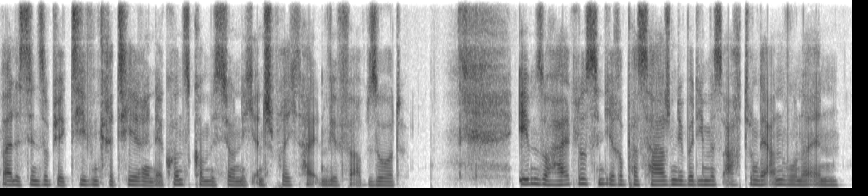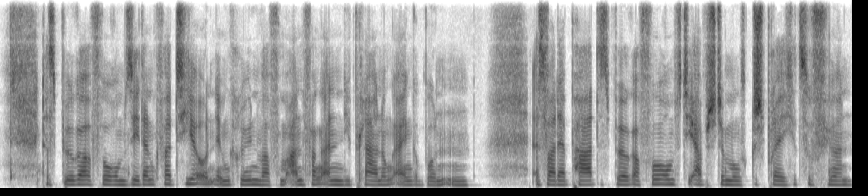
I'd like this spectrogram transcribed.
weil es den subjektiven Kriterien der Kunstkommission nicht entspricht, halten wir für absurd. Ebenso haltlos sind ihre Passagen über die Missachtung der AnwohnerInnen. Das Bürgerforum Sedernquartier und im Grün war vom Anfang an in die Planung eingebunden. Es war der Part des Bürgerforums, die Abstimmungsgespräche zu führen.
